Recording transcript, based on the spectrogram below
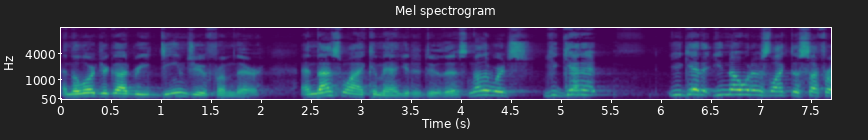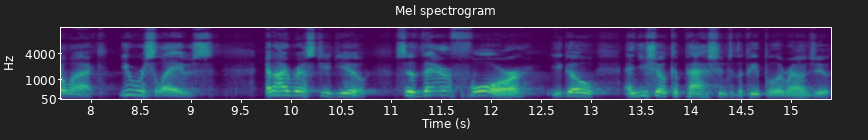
and the Lord your God redeemed you from there. And that's why I command you to do this. In other words, you get it. You get it. You know what it was like to suffer lack. You were slaves, and I rescued you. So therefore, you go and you show compassion to the people around you.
